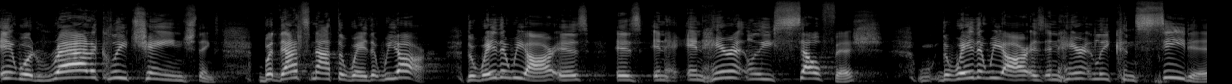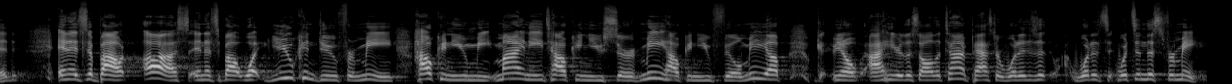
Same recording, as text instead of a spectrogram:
It would radically change things. But that's not the way that we are. The way that we are is, is in, inherently selfish. The way that we are is inherently conceited, and it's about us, and it's about what you can do for me. How can you meet my needs? How can you serve me? How can you fill me up? You know, I hear this all the time, Pastor. What is it? What is it, what's in this for me?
